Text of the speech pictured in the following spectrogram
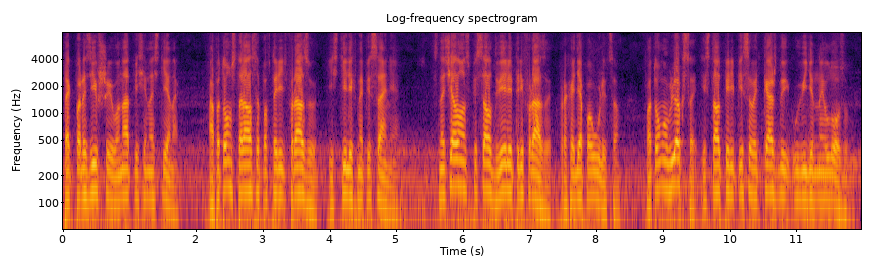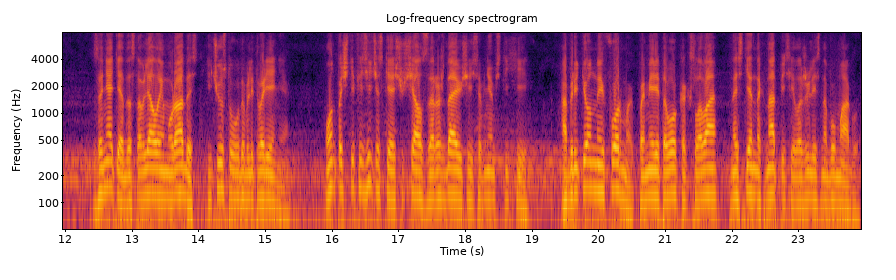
так поразившие его надписи на стенах, а потом старался повторить фразу и стиль их написания. Сначала он списал две или три фразы, проходя по улицам, потом увлекся и стал переписывать каждый увиденный лозунг. Занятие доставляло ему радость и чувство удовлетворения. Он почти физически ощущал зарождающиеся в нем стихи, обретенные формы по мере того, как слова настенных надписей ложились на бумагу.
